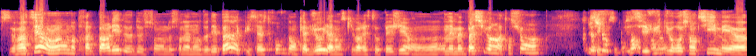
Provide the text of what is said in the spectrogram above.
Tu sais, on est en train de parler de, de, son, de son annonce de départ, et puis ça se trouve, dans 4 jours, il annonce qu'il va rester au PSG. On n'est même pas sûr, hein, attention. Hein. C'est juste du ressenti, mais, euh,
